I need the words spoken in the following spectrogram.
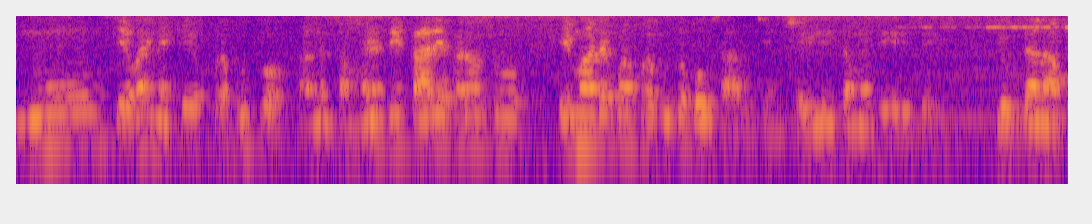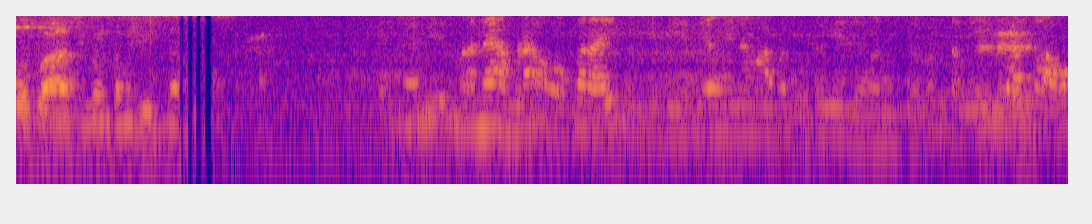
નું કહેવાય ને કે પ્રભુત્વ અને તમે જે કાર્ય કરો છો એ માટે પણ પ્રભુત્વ બહુ સારું છે. શૈલી તમે જે રીતે યોગદાન આપો છો આ જીવન તમે યોગદાન મને હમણાં ઓફર આવી કે બે બે મહિનામાં આપણે ગોઠવીએ જવાનું છે તમે એક એટલે- વાર તો આવો.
